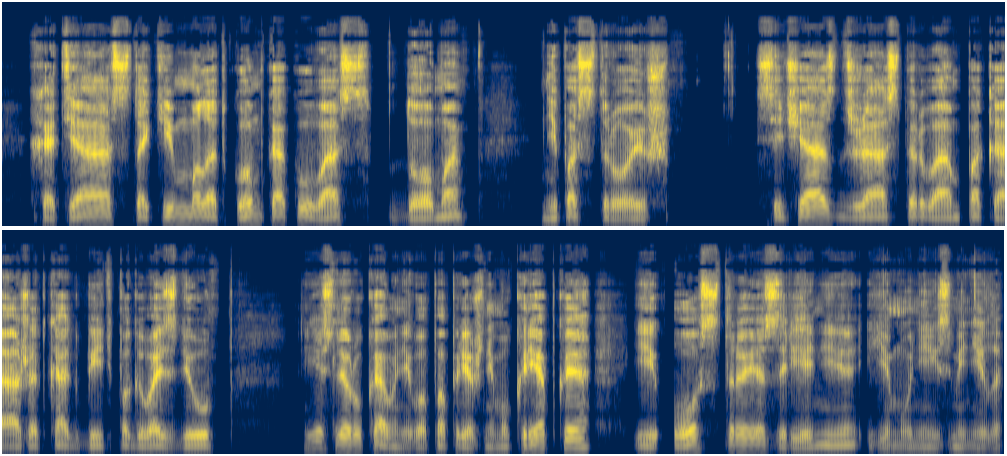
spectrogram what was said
— хотя с таким молотком, как у вас, дома не построишь. Сейчас Джаспер вам покажет, как бить по гвоздю. Если рука у него по-прежнему крепкая и острое зрение ему не изменило.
